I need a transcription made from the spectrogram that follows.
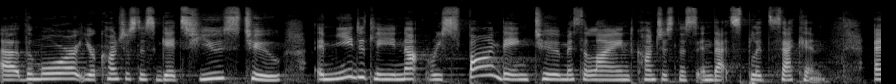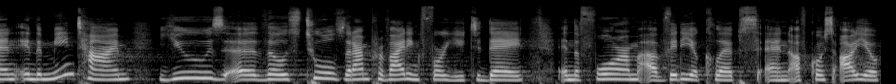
uh, the more your consciousness gets used to immediately not responding to misaligned consciousness in that split second. And in the meantime, use uh, those tools that I'm providing for you today in the form of video clips and, of course, audio.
